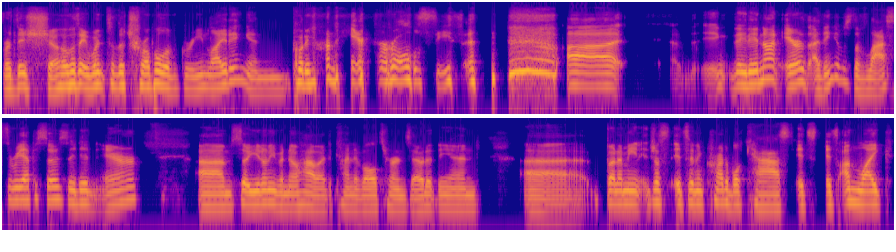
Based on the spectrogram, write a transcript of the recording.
for this show. They went to the trouble of green lighting and putting on the air for a whole season. uh, they did not air, I think it was the last three episodes they didn't air. Um, so you don't even know how it kind of all turns out at the end. Uh, but I mean, it just it's an incredible cast. It's it's unlike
